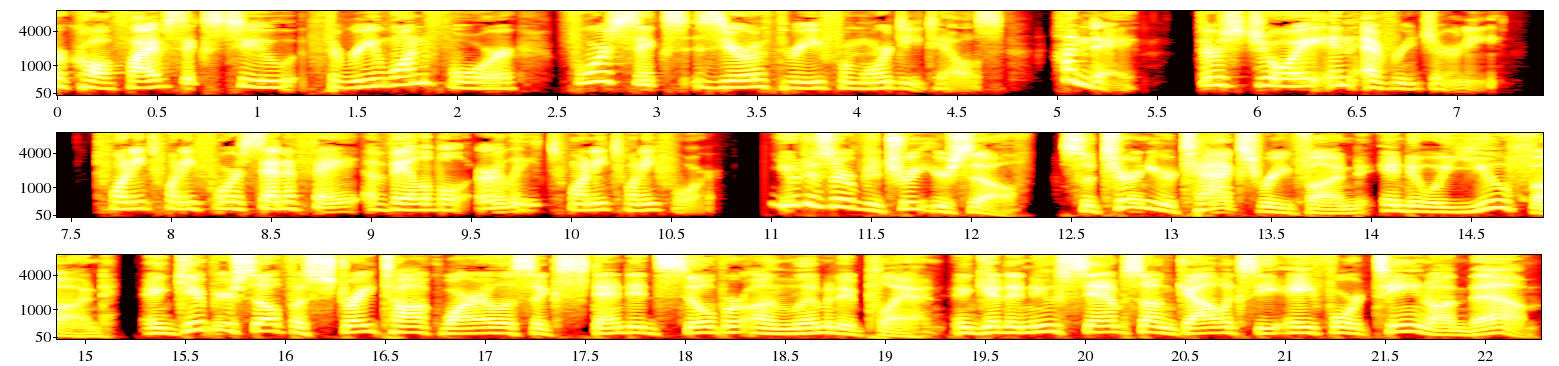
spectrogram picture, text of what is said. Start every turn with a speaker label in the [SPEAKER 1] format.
[SPEAKER 1] or call 562-314-4603 for more details. Hyundai, there's joy in every journey. 2024 Santa Fe, available early 2024.
[SPEAKER 2] You deserve to treat yourself, so turn your tax refund into a U fund and give yourself a Straight Talk Wireless Extended Silver Unlimited plan and get a new Samsung Galaxy A14 on them.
